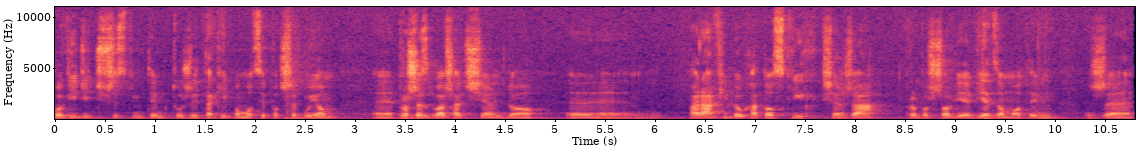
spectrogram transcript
powiedzieć wszystkim tym, którzy takiej pomocy potrzebują, e, proszę zgłaszać się do e, parafii bełchatowskich. Księża proboszczowie wiedzą o tym, że m,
